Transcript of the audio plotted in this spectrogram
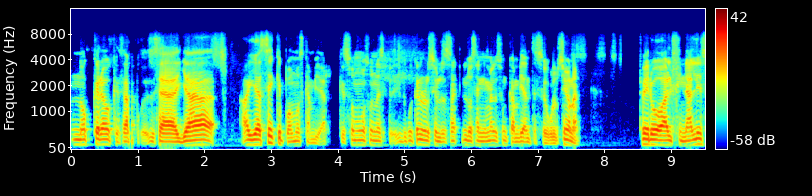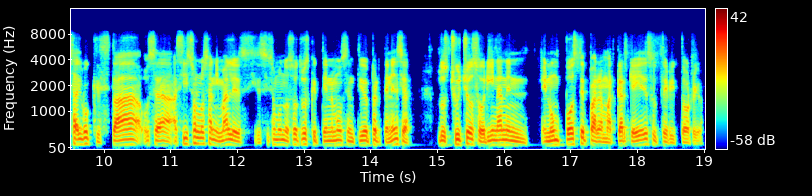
no creo que sea, o sea, ya, ah, ya sé que podemos cambiar, que somos una especie, los, los animales son cambiantes, evolucionan, pero al final es algo que está, o sea, así son los animales y así somos nosotros que tenemos sentido de pertenencia. Los chuchos orinan en, en un poste para marcar que hay es su territorio.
